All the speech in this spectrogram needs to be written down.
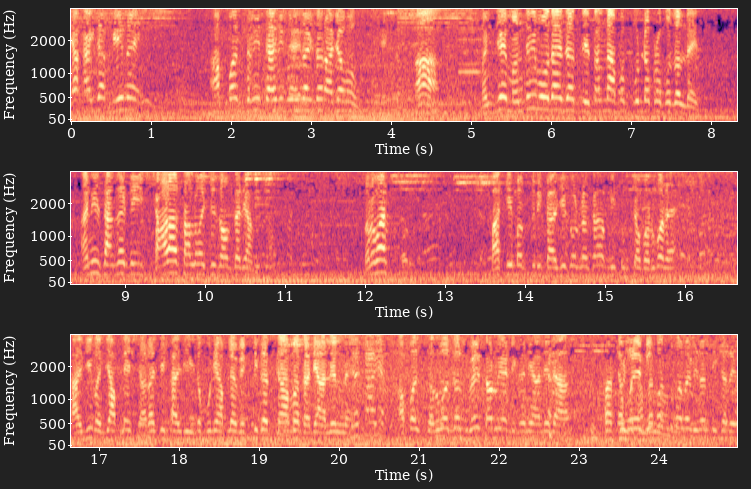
या कायद्यात हे नाही. आपण सगळी तयारी करून जायचं राजा भाऊ. हा. म्हणजे मंत्री महोदय देताना आपण पूर्ण प्रपोजल द्यायचं. आणि सांगायचं ही शाळा चालवायची जबाबदारी आमची. बरोबर? बाकी मग तुम्ही काळजी करू नका मी तुमच्या बरोबर आहे. काळजी म्हणजे आपल्या शहराची काळजी इथं कुणी आपल्या व्यक्तिगत कामासाठी आलेलं नाही. आपण सर्वजण वेळ काढून या ठिकाणी आलेले आहात. त्यामुळे मी पण तुम्हाला विनंती करेन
